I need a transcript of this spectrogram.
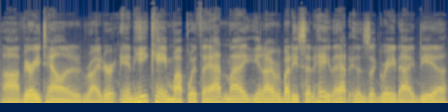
Uh, very talented writer, and he came up with that. And I, you know, everybody said, "Hey, that is a great idea."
